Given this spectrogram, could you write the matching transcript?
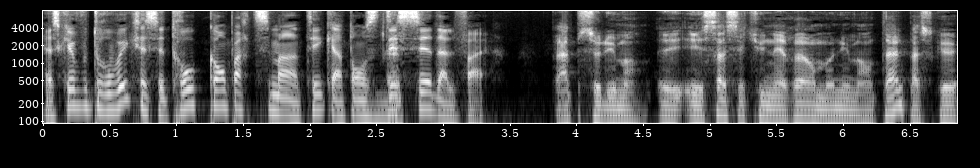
Est-ce que vous trouvez que c'est trop compartimenté quand on se décide à le faire? Absolument. Et, et ça, c'est une erreur monumentale parce que,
